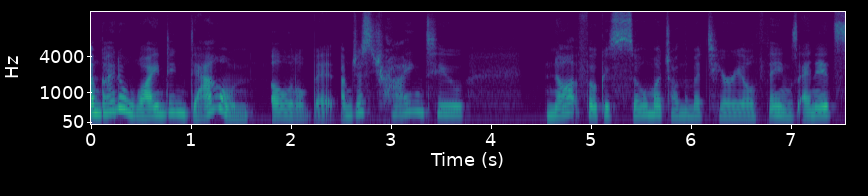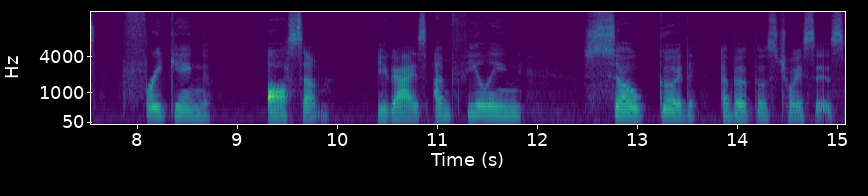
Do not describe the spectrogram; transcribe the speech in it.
I'm kind of winding down a little bit. I'm just trying to not focus so much on the material things and it's freaking awesome, you guys. I'm feeling so good about those choices.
